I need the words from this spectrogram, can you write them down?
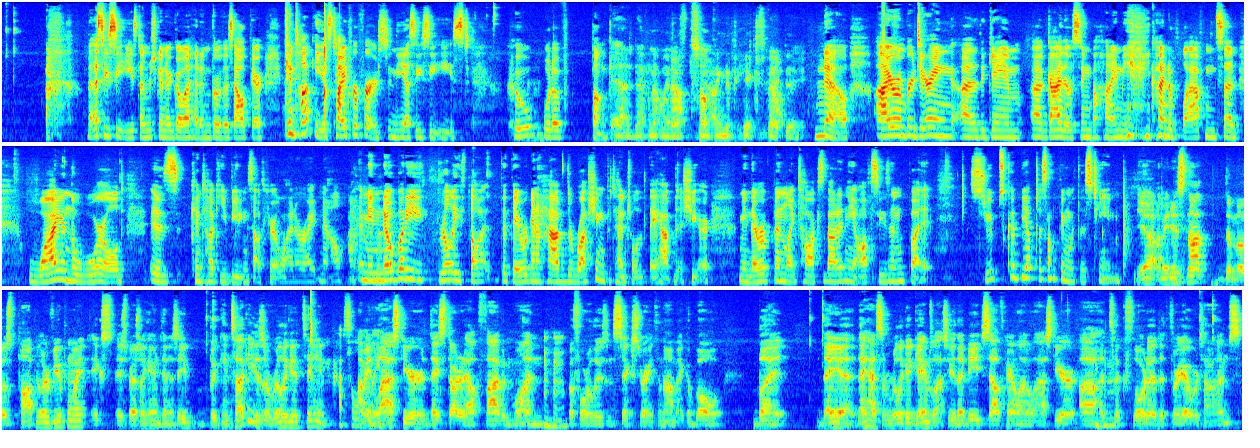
the SEC East, I'm just going to go ahead and throw this out there. Kentucky is tied for first in the SEC East. Who would have thunk it? Yeah, definitely not Def- something yeah. to be expected. No. I remember during uh, the game, a guy that was sitting behind me, he kind of laughed and said, Why in the world is Kentucky beating South Carolina right now? I mean, nobody really thought that they were going to have the rushing potential that they have this year. I mean, there have been like talks about it in the offseason, but Stoops could be up to something with this team. Yeah, I mean, it's not the most popular viewpoint, especially here in Tennessee, but Kentucky is a really good team. Absolutely. I mean, last year they started out five and one Mhm. before losing six straight to not make a bowl, but they uh, they had some really good games last year. They beat South Carolina last year. Uh, Mhm. Took Florida to three overtimes.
